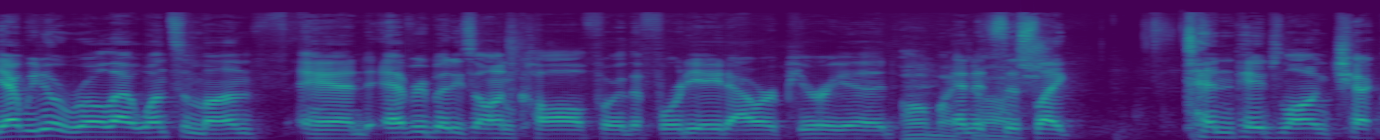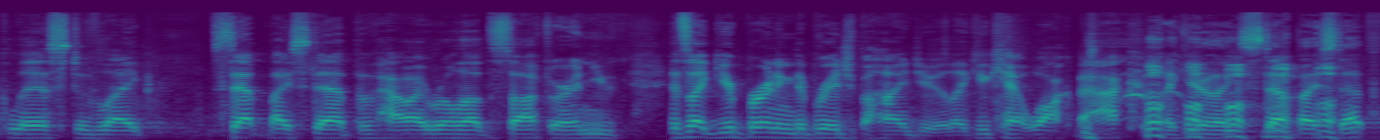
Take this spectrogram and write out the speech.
yeah, we do a rollout once a month, and everybody's on call for the 48 hour period. Oh my And it's this like 10 page long checklist of like step by step of how I roll out the software, and you it's like you're burning the bridge behind you, like you can't walk back, like you're like step by step.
